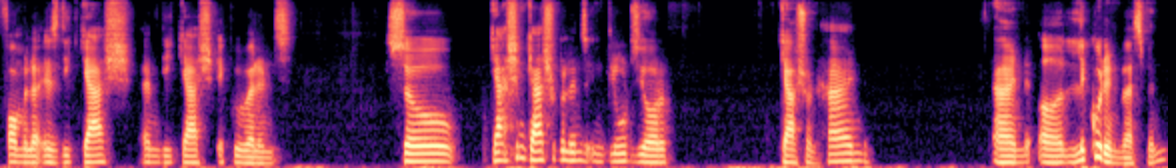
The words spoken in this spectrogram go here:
formula is the cash and the cash equivalents. So cash and cash equivalents includes your cash on hand and a liquid investment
